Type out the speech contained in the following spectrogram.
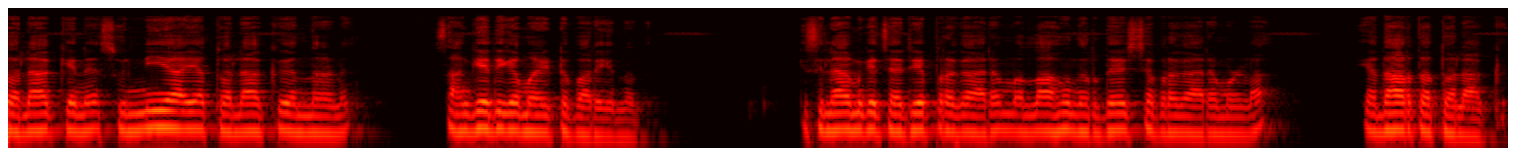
തൊലാക്കിന് സുന്നിയായ ത്വലാഖ് എന്നാണ് സാങ്കേതികമായിട്ട് പറയുന്നത്. ഇസ്ലാമിക ചര്യപ്രകാരം അള്ളാഹു നിർദ്ദേശിച്ച പ്രകാരമുള്ള യഥാർത്ഥ ത്വലാഖ്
